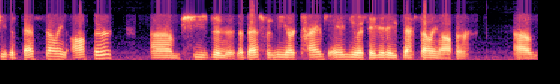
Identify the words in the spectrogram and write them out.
She's a best-selling author. Um, she's been the best for New York Times and USA Today best-selling author. Um,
